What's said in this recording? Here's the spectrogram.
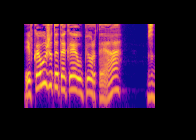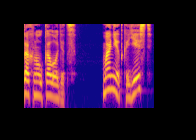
И в кого же ты такая упертая, а?» — вздохнул колодец. «Монетка есть?»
